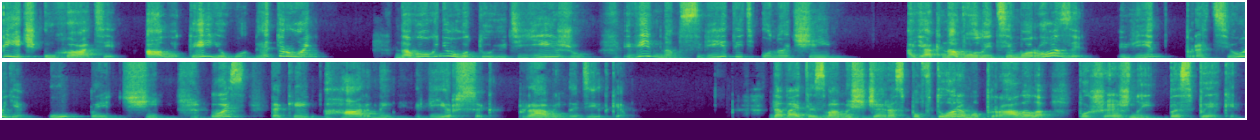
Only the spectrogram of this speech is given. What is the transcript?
піч у хаті, але ти його не тронь. На вогню готують їжу, він нам світить уночі. А як на вулиці морози, він працює у печі. Ось такий гарний віршик. Правильно, дітки. Давайте з вами ще раз повторимо правила пожежної безпеки.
